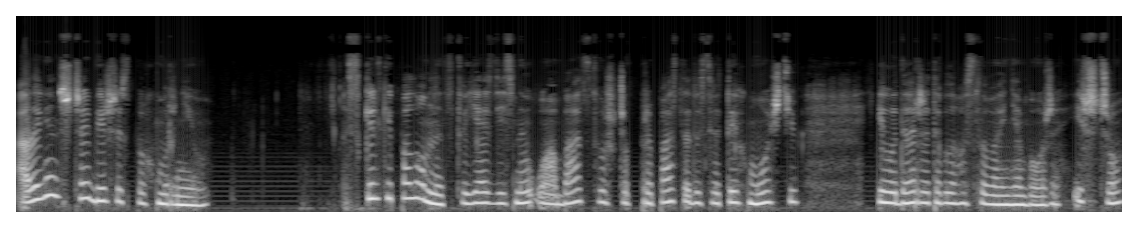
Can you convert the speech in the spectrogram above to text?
але він ще більше спохмурнів. Скільки паломництв я здійснив у аббатство, щоб припасти до святих мощів і одержати благословення Боже. І що?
